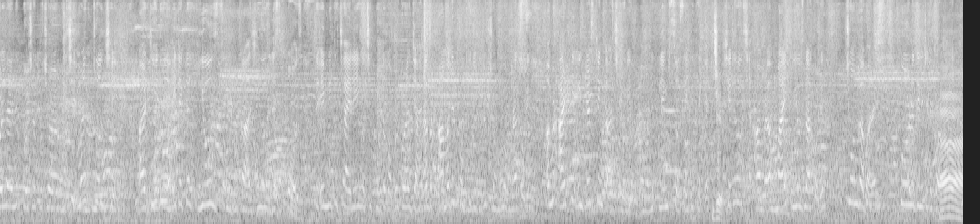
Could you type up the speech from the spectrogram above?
অনলাইনে প্রচার প্রচার হচ্ছে মানে চলছে। আর যেহেতু এটা একটা হিউজ কাজ হিউজ রেসপন্স তো এমনিতে চাইলেই হচ্ছে পুরোটা কভার করা যায় না বাট আমাদের পক্ষে সম্ভব আমরা করি। আমরা আরেকটা ইন্টারেস্টিং কাজ করি মানে ফিল্ম সোসাইটি থেকে। সেটা হচ্ছে আমরা মাইক ইউজ না করে চোঙ্গা বানাই পুরোনো দিনে যেটা করা হ্যাঁ.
